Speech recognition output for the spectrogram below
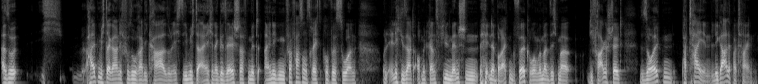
Also ich halte mich da gar nicht für so radikal, sondern ich sehe mich da eigentlich in der Gesellschaft mit einigen Verfassungsrechtsprofessoren und ehrlich gesagt auch mit ganz vielen Menschen in der breiten Bevölkerung, wenn man sich mal die Frage stellt, sollten Parteien, legale Parteien,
